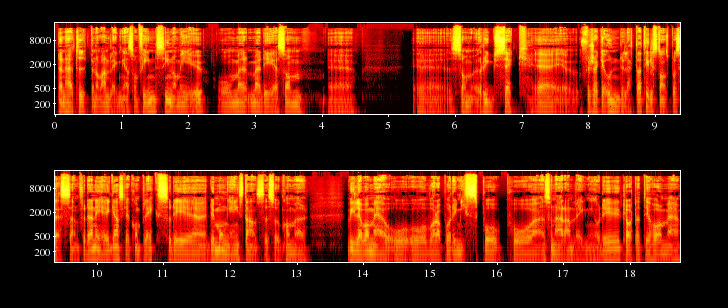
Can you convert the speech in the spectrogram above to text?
den här typen av anläggningar som finns inom EU. Och med, med det som eh, eh, Eh, som ryggsäck eh, försöka underlätta tillståndsprocessen. För den är ganska komplex och det är, det är många instanser som kommer vilja vara med och, och, vara på remiss på, på en sån här anläggning. Och det är klart att det har med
